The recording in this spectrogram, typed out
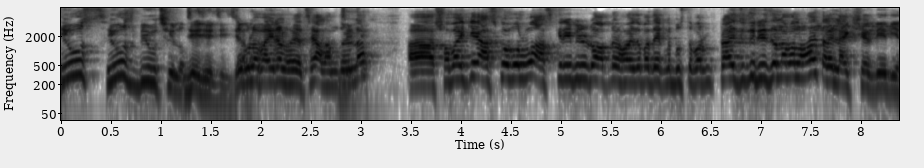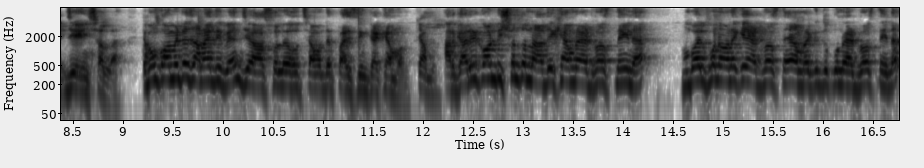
হিউজ হিউজ ভিউ ছিল। জি জি জি যেগুলো ভাইরাল হয়েছে আলহামদুলিল্লাহ। সবাইকে আজকেও বলব আজকের এই ভিডিওটা আপনার হয়তো বা দেখলে বুঝতে পারবেন। প্রাইস যদি রিজনেবল হয় তাহলে লাইক শেয়ার দিয়ে দিন। জি ইনশাল্লাহ। এবং কমেন্টে জানাই দিবেন যে আসলে হচ্ছে আমাদের প্রাইসিংটা কেমন। কেমন? আর গাড়ির কন্ডিশন তো না দেখে আমরা অ্যাডভান্স নেই না। মোবাইল ফোনে অনেকে অ্যাডভান্স নেয় আমরা কিন্তু কোনো অ্যাডভান্স নেই না।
